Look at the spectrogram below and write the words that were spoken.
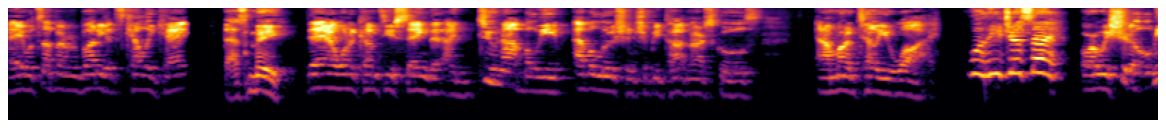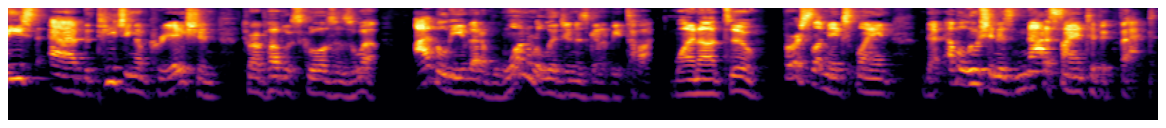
Hey, what's up, everybody? It's Kelly K. That's me. Today, I want to come to you saying that I do not believe evolution should be taught in our schools, and I'm going to tell you why. What did he just say? Or we should at least add the teaching of creation to our public schools as well. I believe that if one religion is going to be taught, Why not two? first let me explain that evolution is not a scientific fact.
